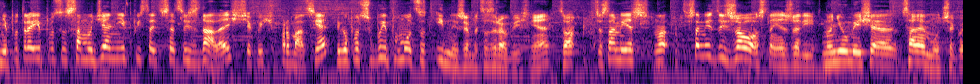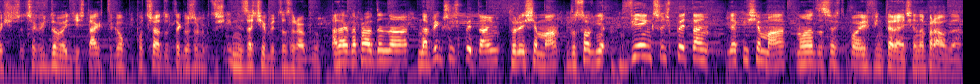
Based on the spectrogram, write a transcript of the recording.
Nie potrafi po prostu samodzielnie wpisać sobie coś znaleźć, jakąś informację, tylko potrzebuje pomocy od innych, żeby to zrobić, nie? Co czasami jest, no, czasami jest dość żałosne, jeżeli no nie umie się samemu czegoś, czegoś dowiedzieć, tak? Tylko potrzeba do tego, żeby ktoś inny za ciebie to zrobił. A tak naprawdę na, na większość pytań, które się ma, dosłownie większość pytań, jakie się ma, można dostać odpowiedź w internecie, naprawdę.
